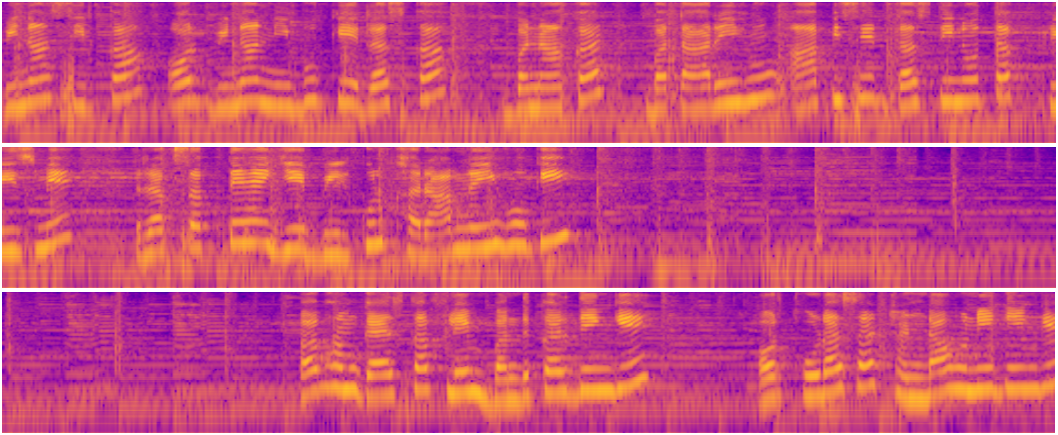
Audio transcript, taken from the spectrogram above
बिना सिरका और बिना नींबू के रस का बनाकर बता रही हूँ। आप इसे 10 दिनों तक फ्रिज में रख सकते हैं। ये बिल्कुल ख़राब नहीं होगी। अब हम गैस का फ्लेम बंद कर देंगे और थोड़ा सा ठंडा होने देंगे।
